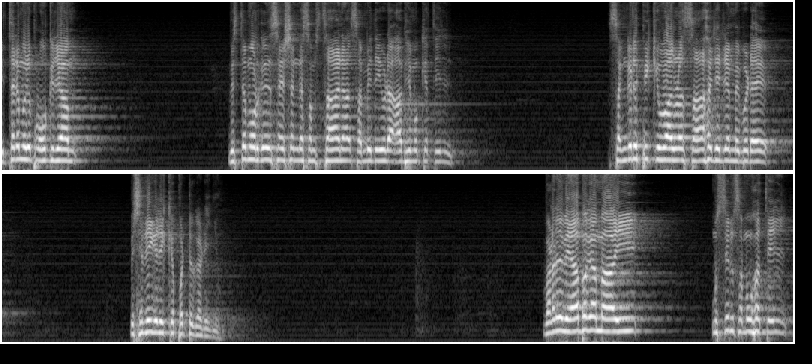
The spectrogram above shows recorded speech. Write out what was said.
ഇത്തരമൊരു പ്രോഗ്രാം വിസ്ഡം ഓർഗനൈസേഷന്റെ സംസ്ഥാന സമിതിയുടെ ആഭിമുഖ്യത്തിൽ സംഘടിപ്പിക്കുവാനുള്ള സാഹചര്യം ഇവിടെ വിശദീകരിക്കപ്പെട്ടു കഴിഞ്ഞു. വളരെ വ്യാപകമായി മുസ്ലിം സമൂഹത്തിൽ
